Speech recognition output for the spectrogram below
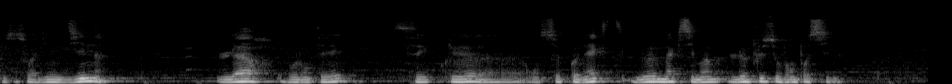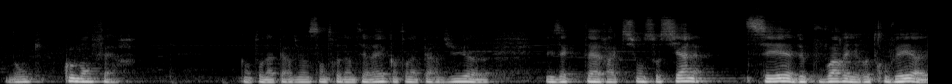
que ce soit LinkedIn, leur volonté, c'est que euh, on se connecte le maximum, le plus souvent possible. Donc, comment faire? Quand on a perdu un centre d'intérêt, quand on a perdu euh, les interactions sociales, c'est de pouvoir y retrouver euh,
